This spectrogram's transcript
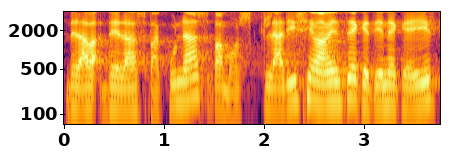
de, las vacunas, vamos, clarísimamente que tiene que ir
